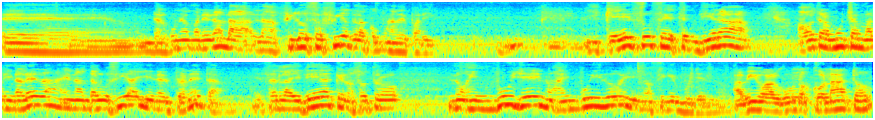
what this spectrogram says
eh, de alguna manera, la, la filosofía de la Comuna de París. Y que eso se extendiera a otras muchas marinaledas en Andalucía y en el planeta. Esa es la idea que nosotros nos imbuye, nos ha imbuido y nos sigue imbuyendo. Ha habido algunos conatos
